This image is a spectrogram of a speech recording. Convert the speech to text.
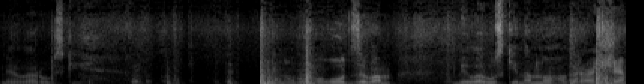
Белорусский. Ну, по отзывам білоруський намного краще.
